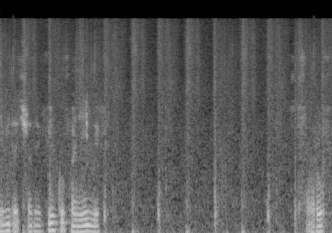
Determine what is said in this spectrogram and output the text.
Nie widać żadnych wilków ani innych stworów.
